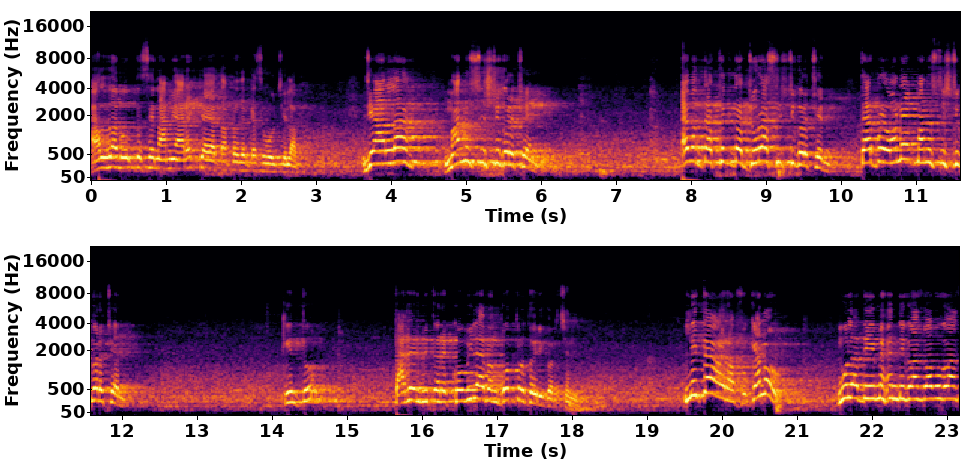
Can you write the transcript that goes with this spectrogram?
আল্লাহ বলতেছেন, আমি আরেকটা আয়াত আপনাদের কাছে বলছিলাম। যে আল্লাহ মানুষ সৃষ্টি করেছেন এবং তার থেকে তার জোড়া সৃষ্টি করেছেন, তারপরে অনেক মানুষ সৃষ্টি করেছেন। কিন্তু তাদের ভিতরে কবিলা এবং গোত্র তৈরি করেছেন। লিতা কেন? মুলাদি মেহেন্দিগঞ্জ, বাবুগঞ্জ,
